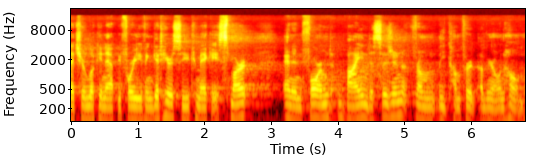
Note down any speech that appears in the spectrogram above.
that you're looking at before you even get here so you can make a smart and informed buying decision from the comfort of your own home.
